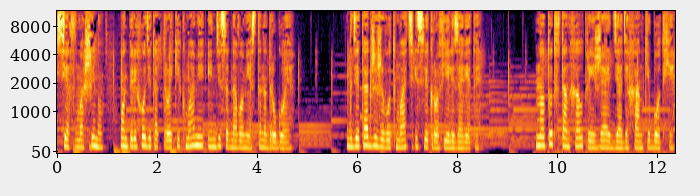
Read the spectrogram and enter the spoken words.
сев в машину, он переходит от тройки к маме Энди с одного места на другое. Где также живут мать и свекровь Елизаветы. Но тут в Танхал приезжает дядя Ханки Бодхи.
